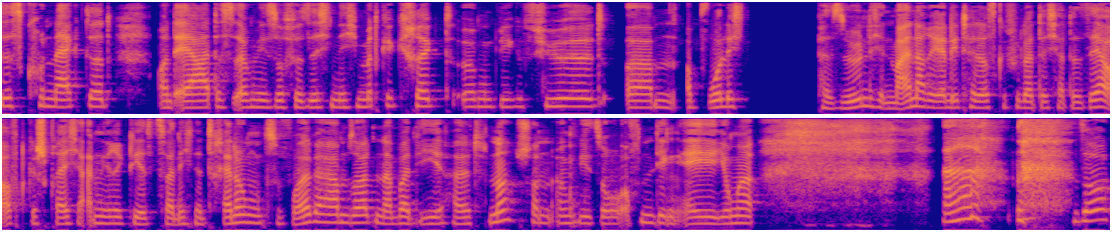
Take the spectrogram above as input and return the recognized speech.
disconnected und er hat es irgendwie so für sich nicht mitgekriegt, irgendwie gefühlt, ähm, obwohl ich persönlich in meiner Realität das Gefühl hatte, ich hatte sehr oft Gespräche angeregt, die jetzt zwar nicht eine Trennung zur Folge haben sollten, aber die halt, ne, schon irgendwie so offenlegen, ey, Junge, ah, so,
